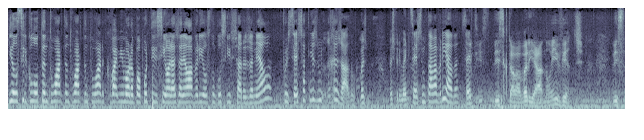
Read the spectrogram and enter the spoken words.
e ele circulou tanto ar, tanto ar, tanto ar, que vai-me embora para o Porto e diz assim: Olha, a janela avariou-se, não consegui fechar a janela. Depois disseste já tinhas arranjado. Mas, mas primeiro disseste-me que estava avariada, certo? Disse, disse que estava avariada, não inventes. Disse,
